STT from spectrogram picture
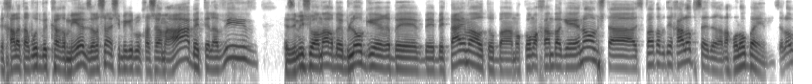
להיכל התרבות בכרמיאל, זה לא שאנשים יגידו לך שם, אה, בתל אביב, איזה מישהו אמר בבלוגר, בטיים-אאוט, או במקום החם בגיהנום, שאתה סיפרת בדיחה לא בסדר, אנחנו לא באים, זה לא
